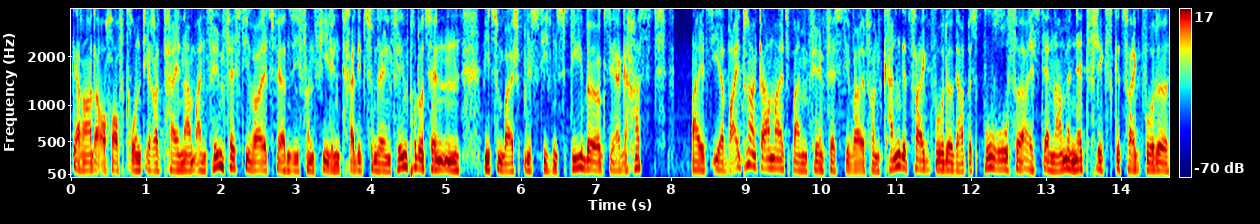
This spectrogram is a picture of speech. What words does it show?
Gerade auch aufgrund ihrer Teilnahme an Filmfestivals werden sie von vielen traditionellen Filmproduzenten, wie zum Beispiel Steven Spielberg, sehr gehasst. Als ihr Beitrag damals beim Filmfestival von Cannes gezeigt wurde, gab es Buhrufe, als der Name Netflix gezeigt wurde.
